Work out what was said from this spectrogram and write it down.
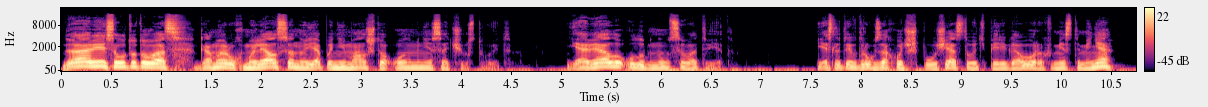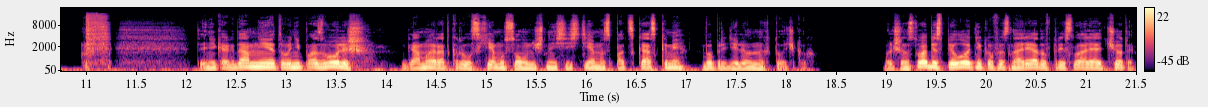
«Да, весело тут у вас», — Гомер ухмылялся, но я понимал, что он мне сочувствует. Я вяло улыбнулся в ответ. «Если ты вдруг захочешь поучаствовать в переговорах вместо меня, ты никогда мне этого не позволишь». Гомер открыл схему Солнечной системы с подсказками в определенных точках. Большинство беспилотников и снарядов прислали отчеты.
